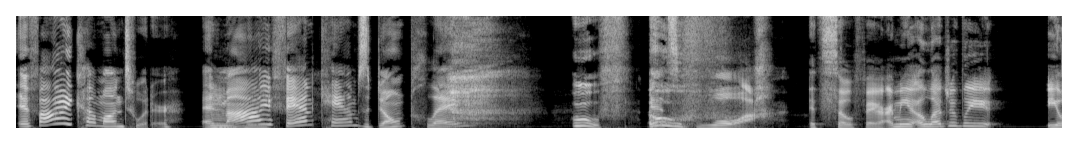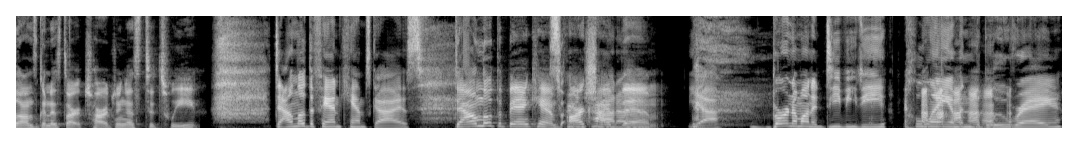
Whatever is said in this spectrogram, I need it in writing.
if I come on Twitter and mm-hmm. my fan cams don't play, oof, it's oof. war. It's so fair. I mean, allegedly, Elon's going to start charging us to tweet. Download the fan cams, guys. Download the fan cams, Screenshot archive them. them. Yeah. Burn them on a DVD, play them in the Blu ray.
